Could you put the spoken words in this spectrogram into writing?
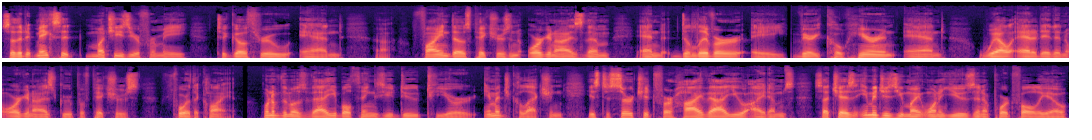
so that it makes it much easier for me to go through and uh, find those pictures and organize them and deliver a very coherent and well edited and organized group of pictures for the client. One of the most valuable things you do to your image collection is to search it for high value items, such as images you might want to use in a portfolio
